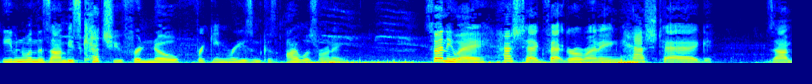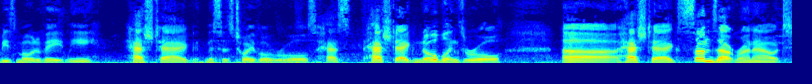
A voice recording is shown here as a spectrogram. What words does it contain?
Even when the zombies catch you for no freaking reason because I was running. So anyway, hashtag fat girl running, hashtag zombies motivate me, hashtag Mrs. Toivo rules, has, hashtag Nobilings rule, uh, hashtag suns out run out.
